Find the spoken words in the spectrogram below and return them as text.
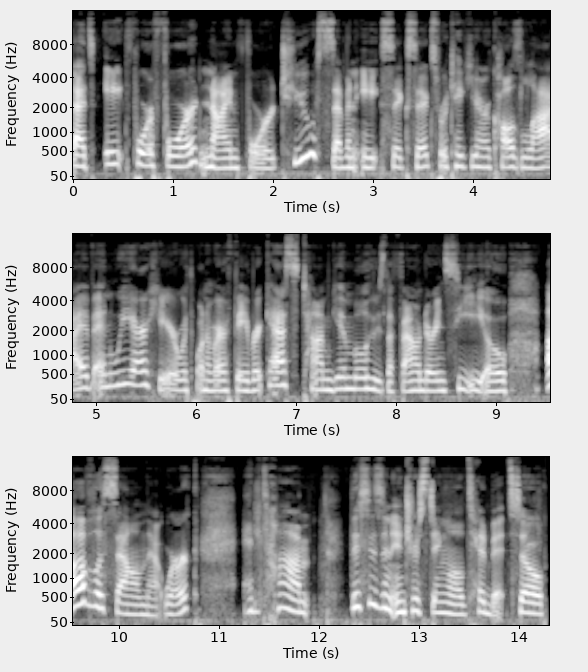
That's 844 942 7866. We're taking your calls live, and we are here with one of our favorite guests, Tom Gimbel, who's the founder and CEO of LaSalle Network. And Tom, this is an interesting little tidbit. So,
